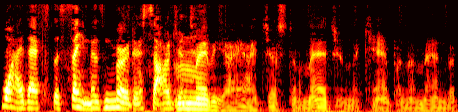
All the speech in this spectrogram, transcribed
Why, that's the same as murder, Sergeant. Maybe I, I just imagined the camp and the men, but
